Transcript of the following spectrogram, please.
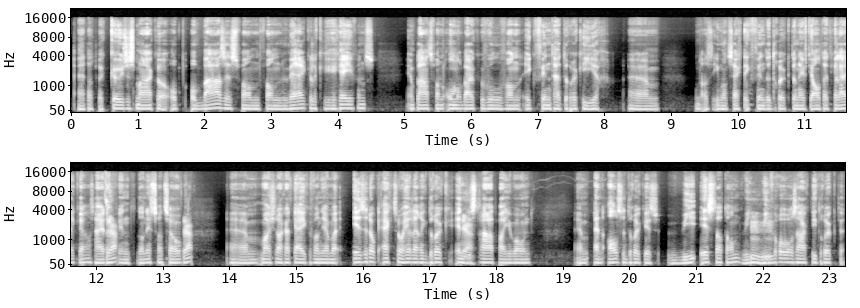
dat we keuzes maken op, op basis van, van werkelijke gegevens. In plaats van onderbuikgevoel van ik vind het druk hier. Um, als iemand zegt ik vind het druk, dan heeft hij altijd gelijk. Hè? Als hij dat Ja. vindt, dan is dat zo. Ja. Um, maar als je dan gaat kijken van ja, maar is het ook echt zo heel erg druk in Ja. die straat waar je woont? Um, en als het druk is, wie is dat dan? Wie, Mhm. wie veroorzaakt die drukte?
